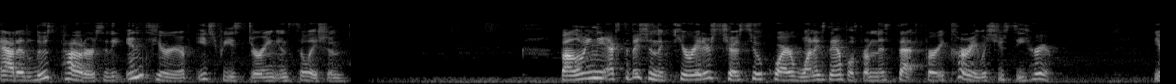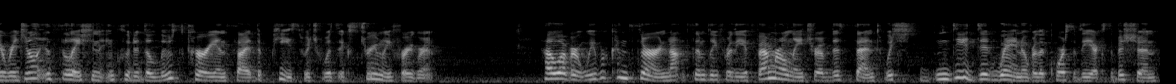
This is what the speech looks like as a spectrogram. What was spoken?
added loose powder to the interior of each piece during installation. Following the exhibition, the curators chose to acquire one example from this set, Furry Curry, which you see here. The original installation included the loose curry inside the piece, which was extremely fragrant. However, we were concerned not simply for the ephemeral nature of this scent, which indeed did wane over the course of the exhibition,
